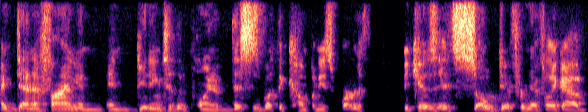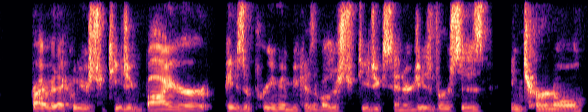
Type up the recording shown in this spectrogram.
identifying and, and getting to the point of this is what the company's worth because it's so different if like a private equity or strategic buyer pays a premium because of other strategic synergies versus internal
